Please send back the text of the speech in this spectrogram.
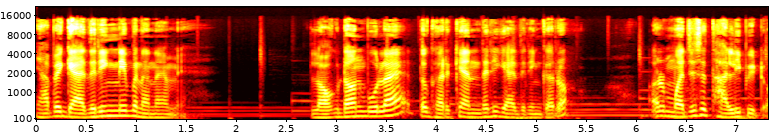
यहाँ पे गैदरिंग नहीं बनाना है हमें। लॉकडाउन बोला है तो घर के अंदर ही गैदरिंग करो और मज़े से थाली पीटो।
